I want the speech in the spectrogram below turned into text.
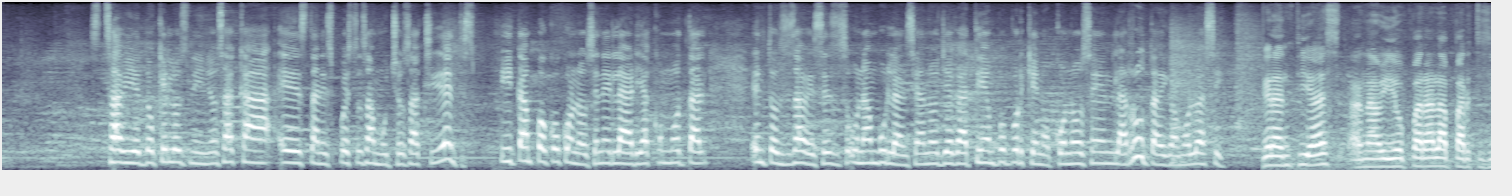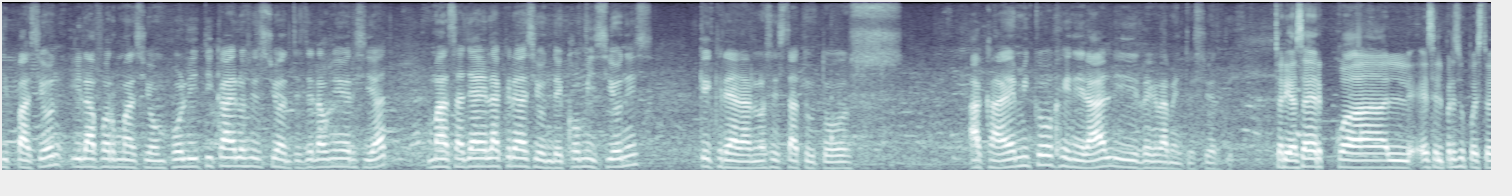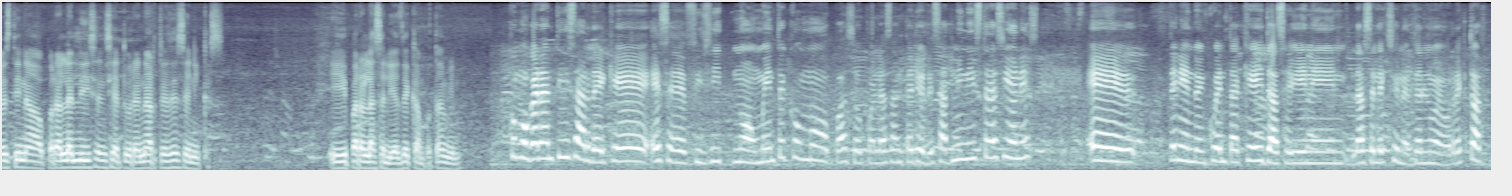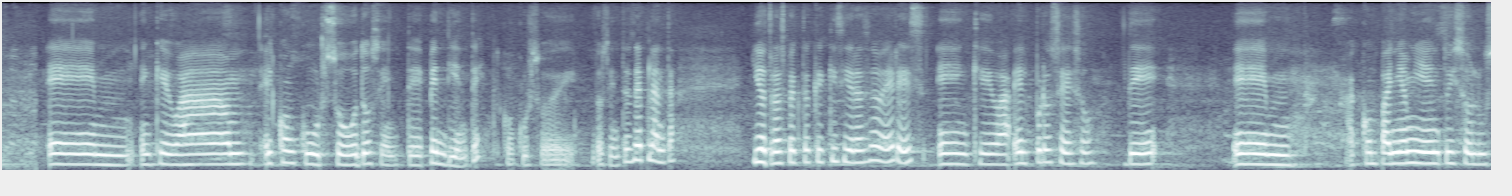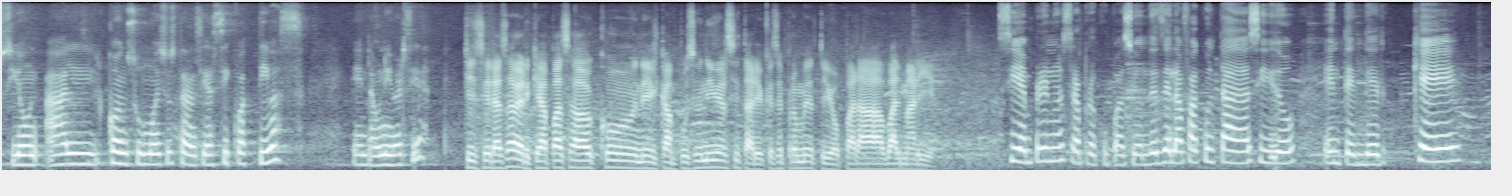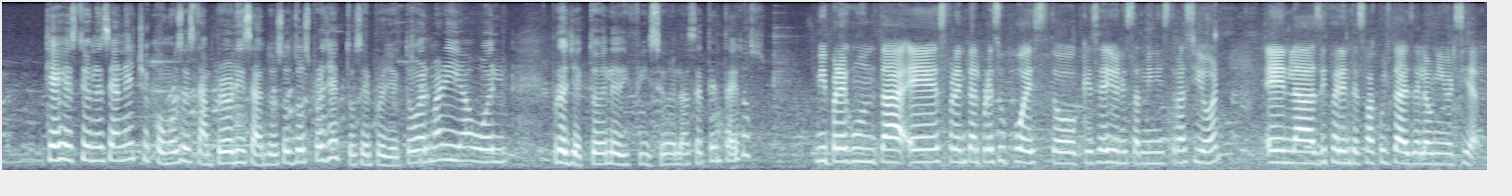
sabiendo que los niños acá están expuestos a muchos accidentes y tampoco conocen el área como tal, entonces a veces una ambulancia no llega a tiempo porque no conocen la ruta, digámoslo así. Garantías han habido para la participación y la formación política de los estudiantes de la universidad, más allá de la creación de comisiones que crearán los estatutos académico, general y reglamento estudiantil. Me gustaría saber cuál es el presupuesto destinado para la licenciatura en artes escénicas y para las salidas de campo también. ¿Cómo garantizar de que ese déficit no aumente como pasó con las anteriores administraciones, eh, teniendo en cuenta que ya se vienen las elecciones del nuevo rector? Eh, en que va el concurso docente pendiente, el concurso de docentes de planta, y otro aspecto que quisiera saber es en qué va el proceso de eh, acompañamiento y solución al consumo de sustancias psicoactivas en la universidad. Quisiera saber qué ha pasado con el campus universitario que se prometió para Valmaría. Siempre nuestra preocupación desde la facultad ha sido entender qué, qué gestiones se han hecho y cómo se están priorizando esos dos proyectos, el proyecto Valmaría o el proyecto del edificio de la 72. Mi pregunta es frente al presupuesto que se dio en esta administración en las diferentes facultades de la universidad.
